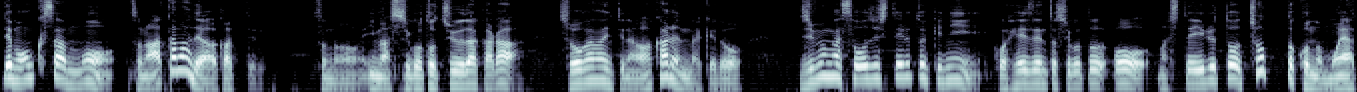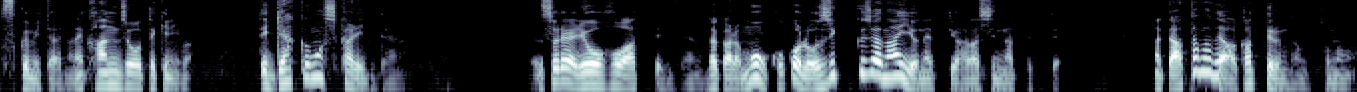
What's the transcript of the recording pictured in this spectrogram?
でも奥さんも、その頭では分かってる。その、今仕事中だから、しょうがないっていうのは分かるんだけど、自分が掃除してる時に、こう、平然と仕事をしていると、ちょっとこのもやつくみたいなね、感情的には。で、逆もしかりみたいな。それは両方あってみたいな。だからもうここロジックじゃないよねっていう話になってって。だって頭では分かってるんだもん。その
